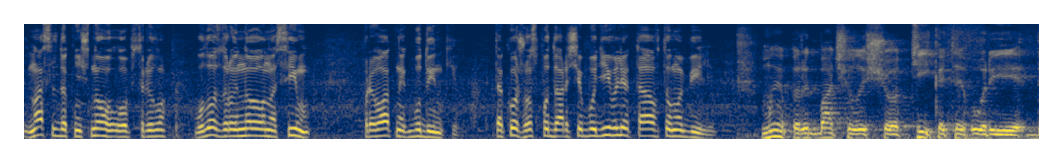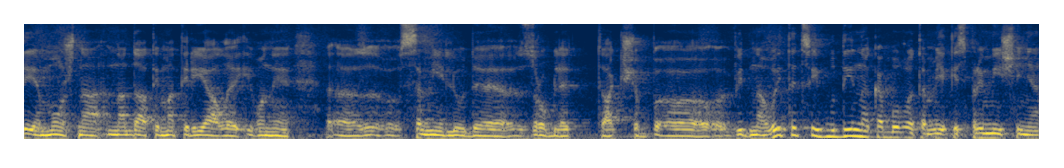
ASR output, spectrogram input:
Внаслідок нічного обстрілу було зруйновано сім приватних будинків, також господарчі будівлі та автомобілі. Ми передбачили, що ті категорії, де можна надати матеріали, і вони е, самі люди зроблять так, щоб е, відновити цей будинок або там якесь приміщення.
